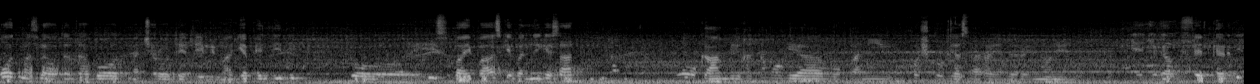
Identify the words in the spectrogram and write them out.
बहुत मसला होता था, बहुत मच्छर होते थे, बीमारियाँ फैलती थी। तो इस बाईपास के बनने के साथ वो काम भी ख़त्म हो गया, वो पानी खुश्क हो गया सारा इधर इन्होंने। ये जगह फिल कर दी।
